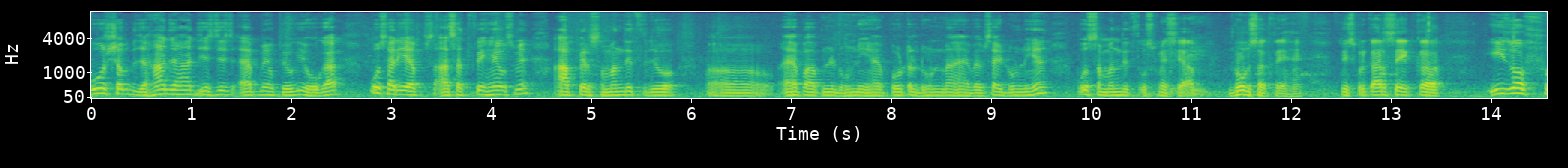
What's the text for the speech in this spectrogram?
वो शब्द जहाँ जहाँ जिस जिस ऐप में उपयोगी होगा वो सारी ऐप्स आ सकते हैं उसमें। आप फिर संबंधित जो ऐप आपने ढूंढनी है, पोर्टल ढूंढना है, वेबसाइट ढूंढनी है, वो संबंधित उसमें से आप ढूंढ सकते हैं। तो इस प्रकार से एक ईज़ ऑफ़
